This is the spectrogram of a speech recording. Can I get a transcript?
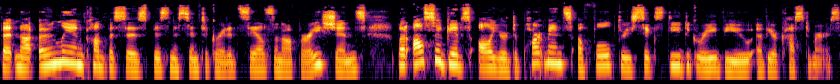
that not only encompasses business integrated sales and operations, but also gives all your departments a full 360 degree view of your customers,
